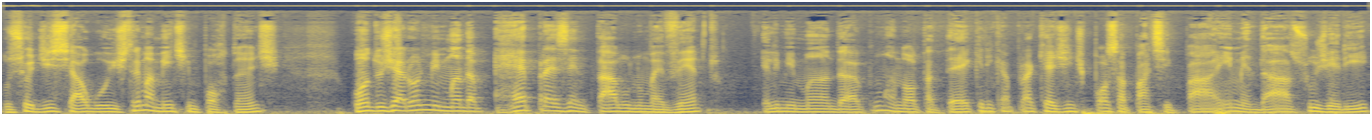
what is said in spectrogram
O senhor disse algo extremamente importante. Quando o Jerônimo me manda representá-lo num evento, ele me manda uma nota técnica para que a gente possa participar, emendar, sugerir.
